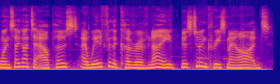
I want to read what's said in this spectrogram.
Once I got to Outpost, I waited for the cover of night just to increase my odds.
